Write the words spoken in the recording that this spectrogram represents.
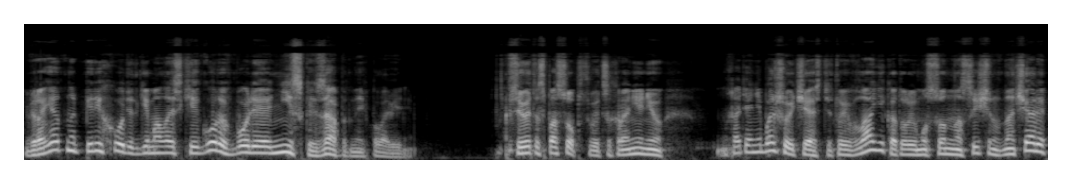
вероятно, переходит Гималайские горы в более низкой западной их половине. Все это способствует сохранению, хотя небольшой части той влаги, которую муссон насыщен в начале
